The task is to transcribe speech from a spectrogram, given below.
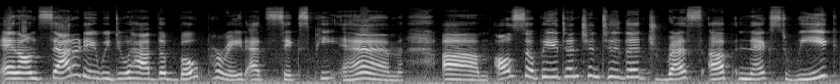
And on Saturday, we do have the boat parade at 6 p.m. Um, also, pay attention to the dress up next week.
